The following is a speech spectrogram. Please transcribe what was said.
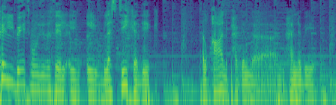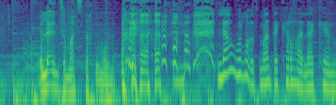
كل بيت موجودة فيه البلاستيكه ذيك القالب حق المحلبية. إلا أنت ما تستخدمونه. لا والله بس ما أتذكرها لكن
